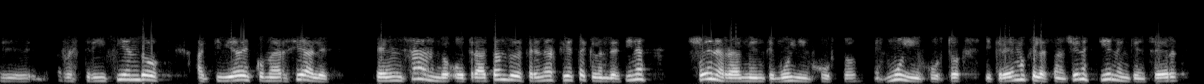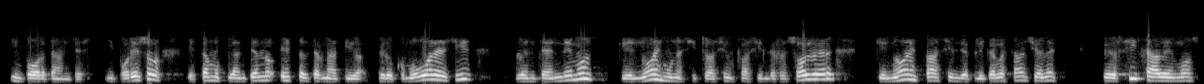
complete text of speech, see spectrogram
eh, restringiendo actividades comerciales pensando o tratando de frenar fiestas clandestinas suena realmente muy injusto, es muy injusto y creemos que las sanciones tienen que ser importantes y por eso estamos planteando esta alternativa. Pero como vos decís, lo entendemos que no es una situación fácil de resolver, que no es fácil de aplicar las sanciones, pero sí sabemos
